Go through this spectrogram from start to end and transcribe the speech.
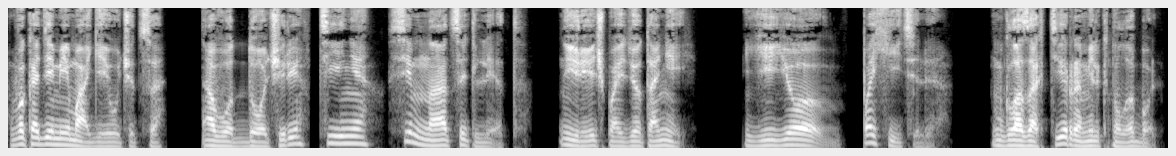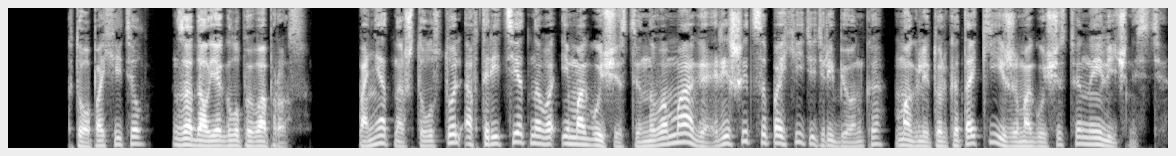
в Академии магии учится. А вот дочери, Тине, 17 лет. И речь пойдет о ней. Ее похитили». В глазах Тира мелькнула боль. «Кто похитил?» — задал я глупый вопрос. Понятно, что у столь авторитетного и могущественного мага решиться похитить ребенка могли только такие же могущественные личности.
